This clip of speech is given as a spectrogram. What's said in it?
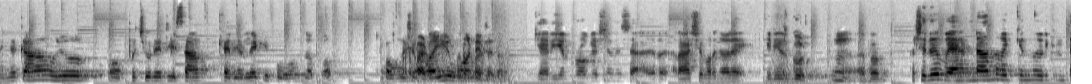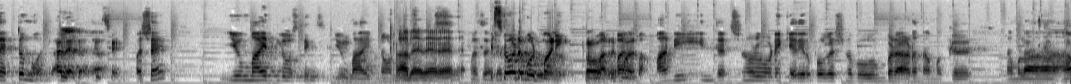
നിങ്ങൾക്ക് ആ ഒരു ഓപ്പർച്യൂണിറ്റീസ് ആ കരിയറിലേക്ക് പോകുമ്പോൾ why you want career progression Rashi പറഞ്ഞ പോലെ ഇറ്റ് ഈസ് ഗുഡ്. അപ്പം പക്ഷെ ഇത് വേണ്ടാന്ന് വെക്കുന്ന ഒരിക്കലും തെറ്റൊന്നും അല്ല പക്ഷെ you might lose things you might not അതെ, അതെ, അതെ, അതെ. It's not about money money ഇന്റൻഷനോടുകൂടി കരിയർ പ്രോഗ്രഷന് പോകുമ്പോഴാണ് നമുക്ക് നമ്മൾ ആ ആ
